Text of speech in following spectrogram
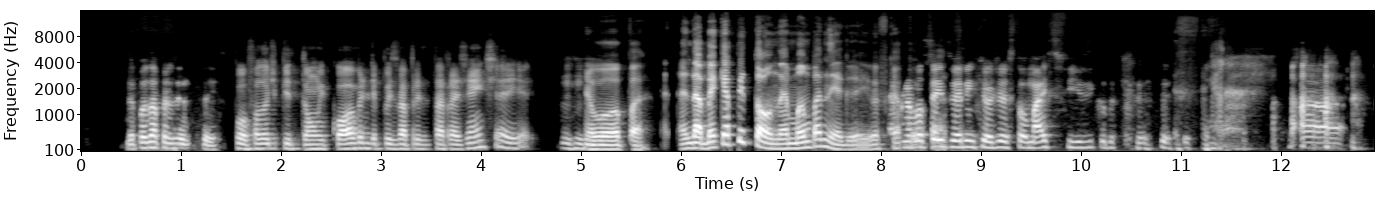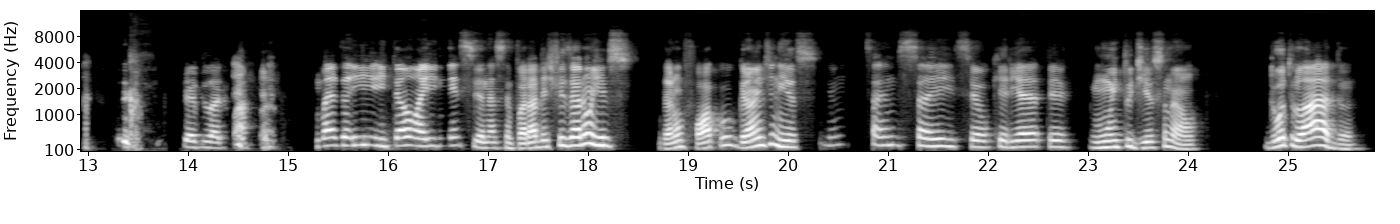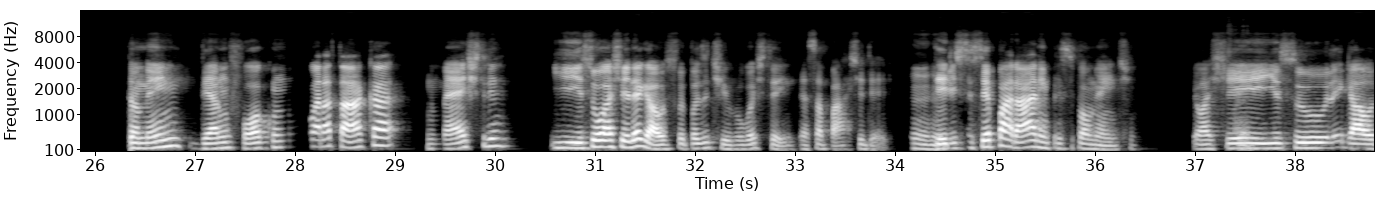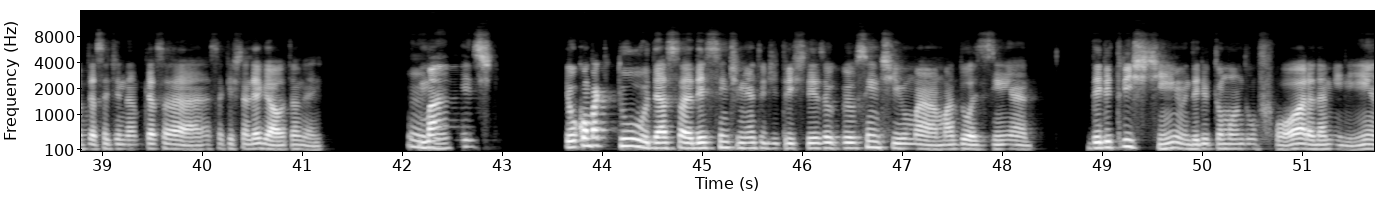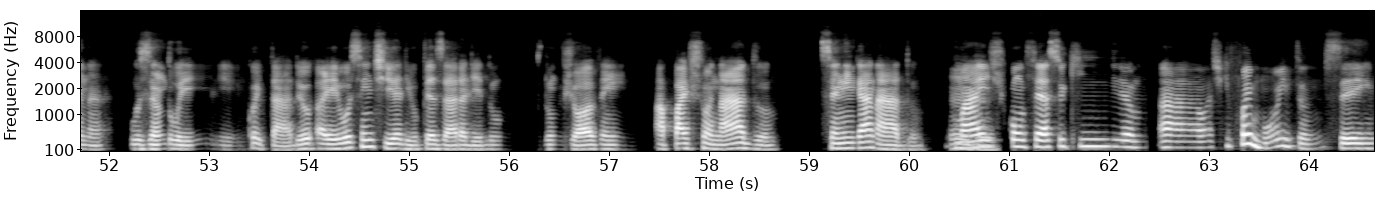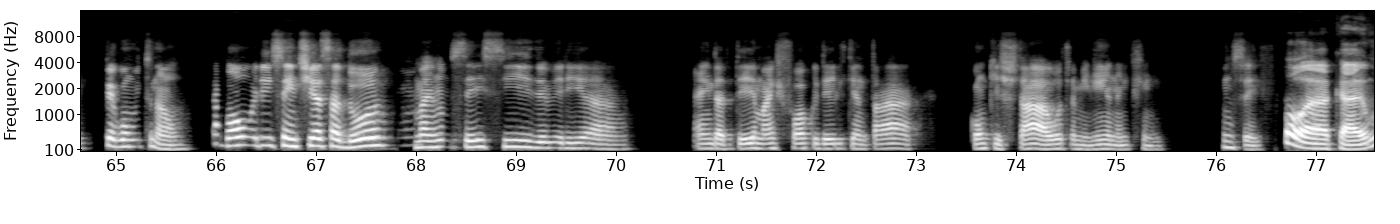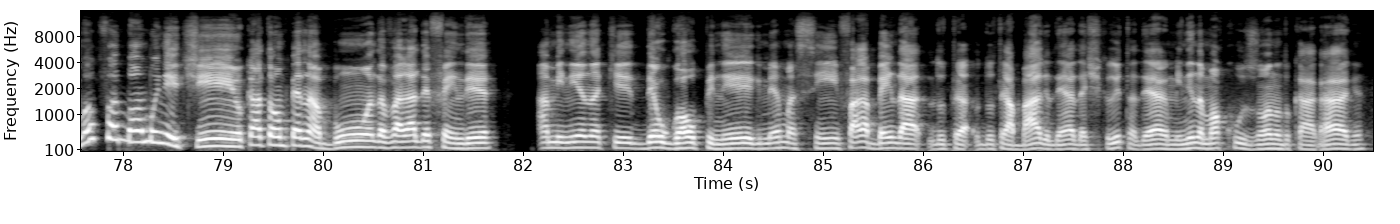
Depois eu apresento vocês. Pô, falou de Piton e Cobra, e depois vai apresentar pra gente, aí Uhum. Opa. Ainda bem que é Piton, né? Mamba negra. Aí vai ficar É pra por vocês verem que hoje eu estou mais físico do que, Ah, que o episódio passado. Mas aí, então, aí nesse, nessa temporada eles fizeram isso. Deram um foco grande nisso. Eu não sei, não sei se eu queria ter muito disso, não. Do outro lado, também deram um foco no Arataka, no mestre. E isso eu achei legal, isso foi positivo, eu gostei dessa parte dele. Uhum. Deles se separarem, principalmente. Eu achei isso legal, dessa dinâmica, essa, essa questão legal também. Uhum. Mas eu compactuo dessa, desse sentimento de tristeza. Eu, eu senti uma, uma dorzinha dele tristinho, dele tomando um fora da menina, usando ele. Coitado. Eu, eu senti ali o pesar ali de um jovem apaixonado sendo enganado. Uhum. Mas confesso que ah, acho que foi muito, não sei. Pegou muito, não. Tá bom, ele sentia essa dor, mas não sei se deveria ainda ter mais foco dele tentar conquistar a outra menina, enfim. Não sei. Pô, cara, foi bom, bonitinho. O cara toma um pé na bunda, vai lá defender a menina que deu o golpe nele, mesmo assim. Fala bem da, do, tra- do trabalho dela, da escrita dela. Menina mó cuzona do caralho.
